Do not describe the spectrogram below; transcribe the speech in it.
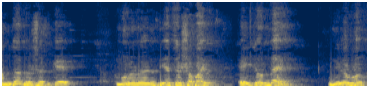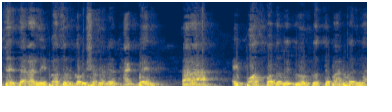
আমজাদ হোসেনকে মনোনয়ন দিয়েছে সবাই। এই জন্যে নিয়ম হচ্ছে, যারা নির্বাচন কমিশনারে থাকবেন, তারা এই পদ পদবি গ্রহণ করতে পারবেন না।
